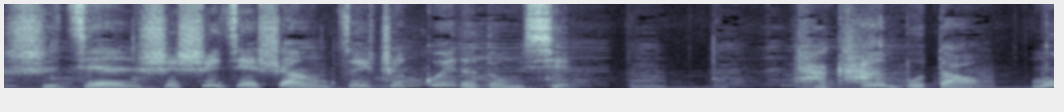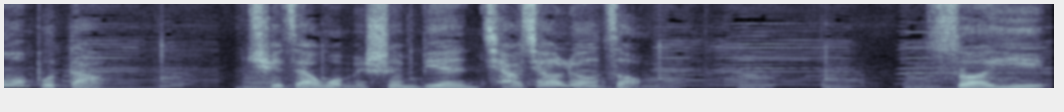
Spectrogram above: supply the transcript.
时间是世界上最珍贵的东西，它看不到、摸不到，却在我们身边悄悄溜走。所以，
